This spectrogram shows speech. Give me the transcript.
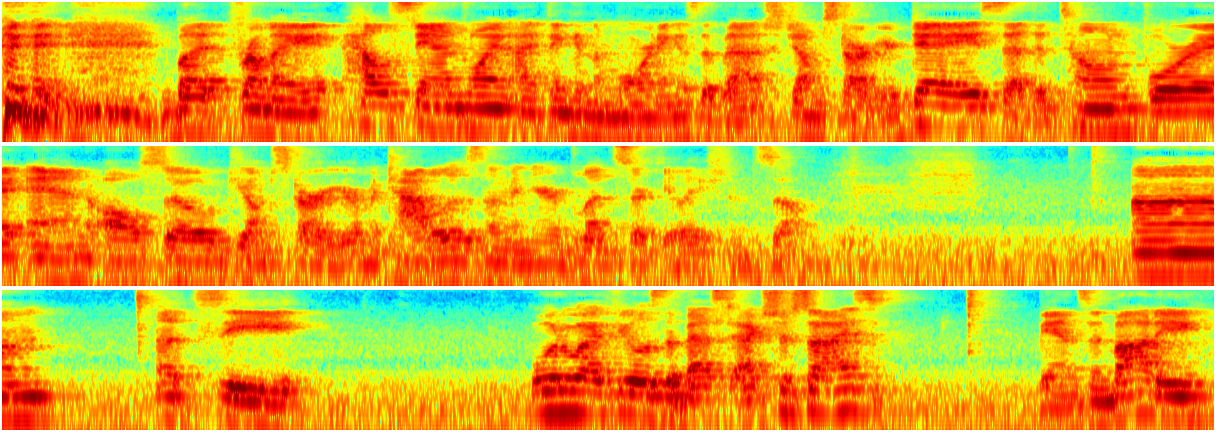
but from a health standpoint, I think in the morning is the best. Jumpstart your day, set the tone for it, and also jumpstart your metabolism and your blood circulation. So, um, let's see. What do I feel is the best exercise? Bands and body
